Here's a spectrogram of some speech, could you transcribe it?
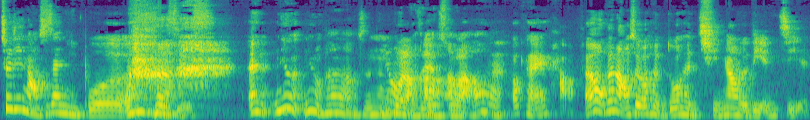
最近老师在尼泊尔，哎，你有你有看到老师那个？因为我老师也说哦，哦，哦，OK，好，反正我跟老师有很多很奇妙的连接。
